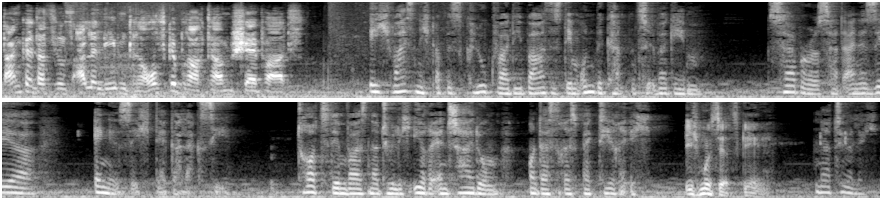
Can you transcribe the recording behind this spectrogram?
Danke, dass Sie uns alle lebend rausgebracht haben, Shepard. Ich weiß nicht, ob es klug war, die Basis dem Unbekannten zu übergeben. Cerberus hat eine sehr enge Sicht der Galaxie. Trotzdem war es natürlich Ihre Entscheidung und das respektiere ich. Ich muss jetzt gehen. Natürlich.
